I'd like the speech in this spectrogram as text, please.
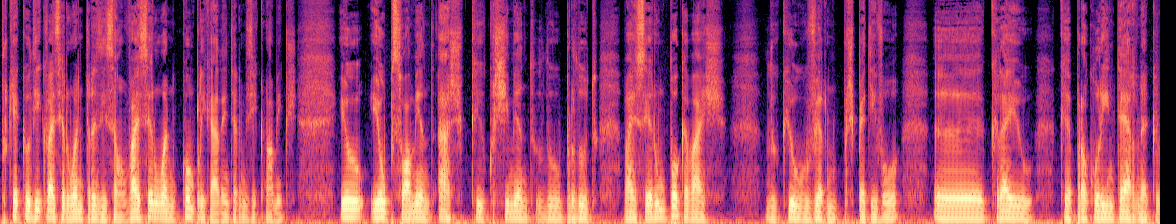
Porquê é que eu digo que vai ser um ano de transição? Vai ser um ano complicado em termos económicos. Eu, eu pessoalmente acho que o crescimento do produto vai ser um pouco abaixo do que o governo perspectivou. Uh, creio que a procura interna que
